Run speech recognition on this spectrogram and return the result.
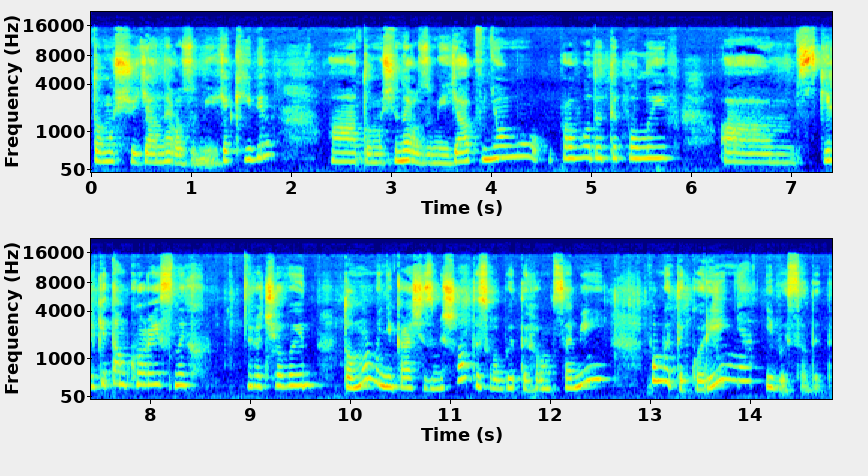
тому що я не розумію, який він, а, тому що не розумію, як в ньому проводити полив, а, скільки там корисних речовин. Тому мені краще змішати, зробити ґрунт самій, помити коріння і висадити.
